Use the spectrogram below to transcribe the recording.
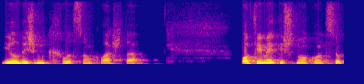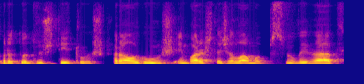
e ele diz-me que relação que lá está. Obviamente isto não aconteceu para todos os títulos. Para alguns, embora esteja lá uma personalidade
